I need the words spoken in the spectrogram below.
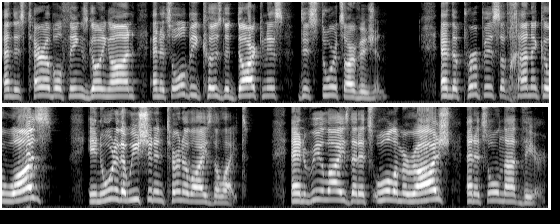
and there's terrible things going on, and it's all because the darkness distorts our vision. And the purpose of Hanukkah was in order that we should internalize the light and realize that it's all a mirage and it's all not there.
